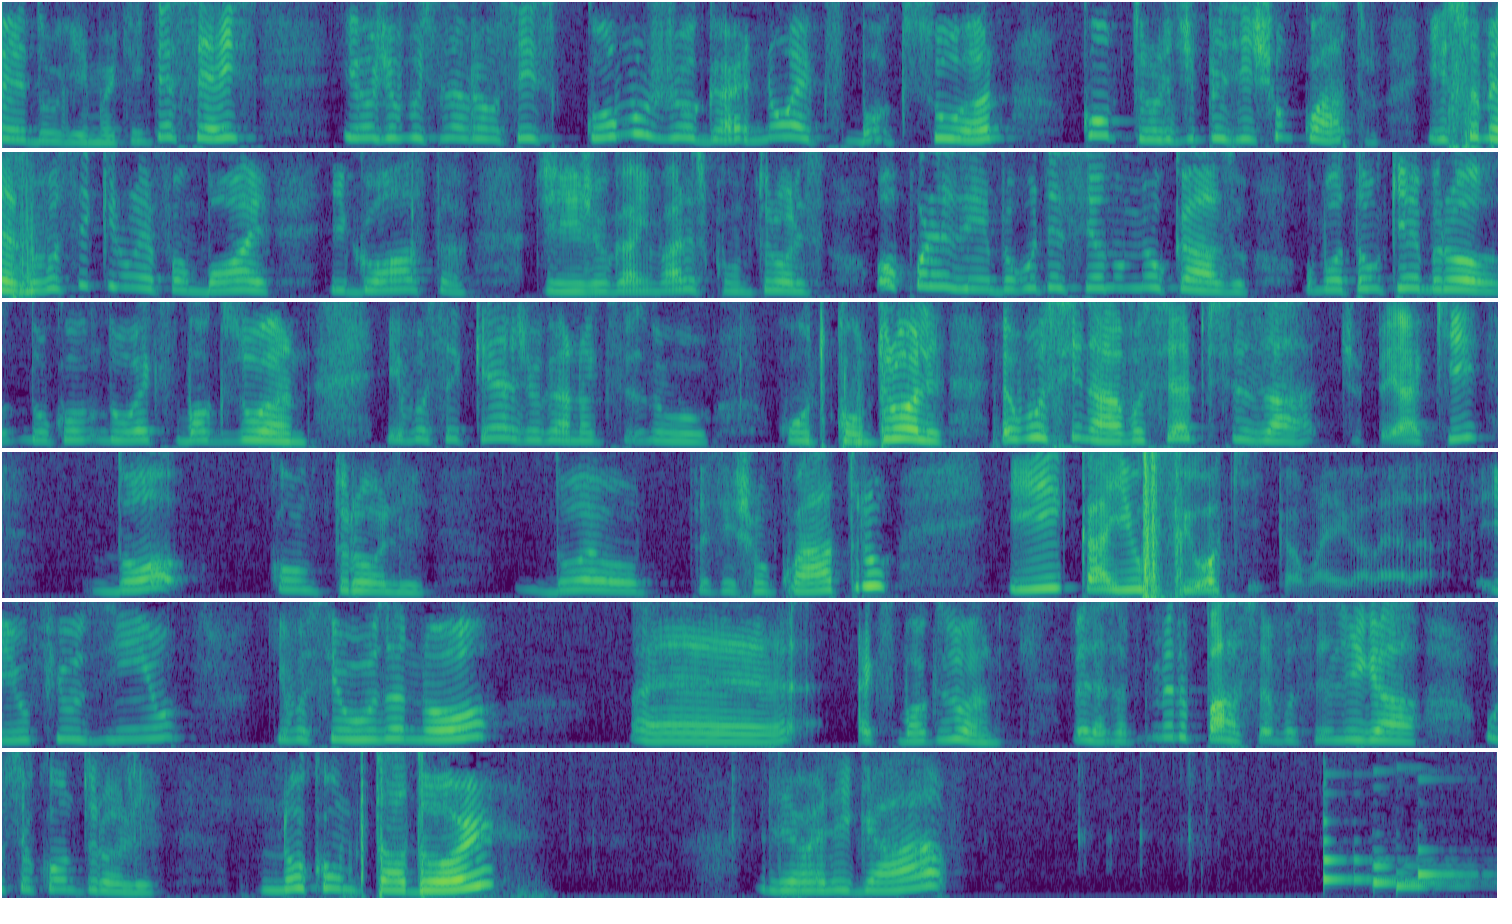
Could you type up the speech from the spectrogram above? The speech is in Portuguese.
Edu Gamer 36 e hoje eu vou ensinar para vocês como jogar no Xbox One controle de PlayStation 4. Isso mesmo, você que não é fanboy e gosta de jogar em vários controles, ou por exemplo, aconteceu no meu caso, o botão quebrou do, do Xbox One e você quer jogar no, no controle, eu vou ensinar. Você vai precisar, eu pegar aqui, do controle do PlayStation 4 e caiu o fio aqui. Calma aí, galera. E o fiozinho que você usa no é, Xbox One. Beleza, o primeiro passo é você ligar o seu controle no computador. Ele vai ligar.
